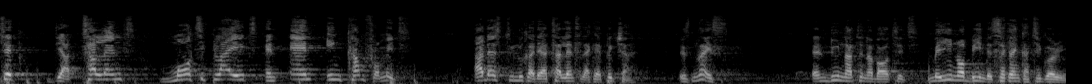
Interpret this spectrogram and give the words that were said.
take their talent, multiply it, and earn income from it. Others to look at their talent like a picture. It's nice. And do nothing about it. May you not be in the second category.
